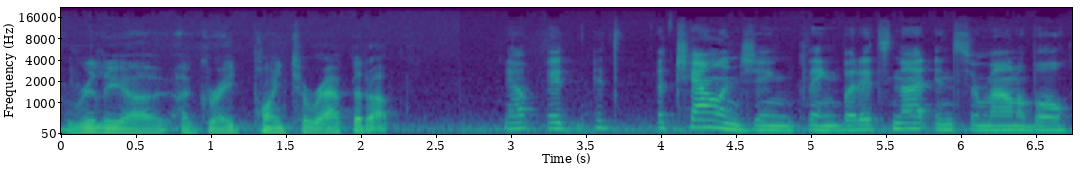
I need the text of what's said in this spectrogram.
really a, a great point to wrap it up. Yep, it, it's a challenging thing, but it's not insurmountable.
